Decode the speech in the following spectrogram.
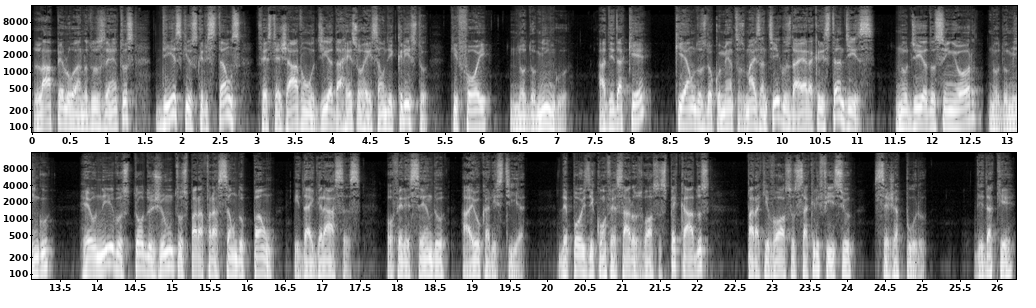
lá pelo ano 200, diz que os cristãos festejavam o dia da ressurreição de Cristo, que foi no domingo. A Didaquê, que é um dos documentos mais antigos da era cristã, diz: No dia do Senhor, no domingo, reuni-vos todos juntos para a fração do pão e dai graças, oferecendo a Eucaristia depois de confessar os vossos pecados, para que vosso sacrifício seja puro. Didaquê,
